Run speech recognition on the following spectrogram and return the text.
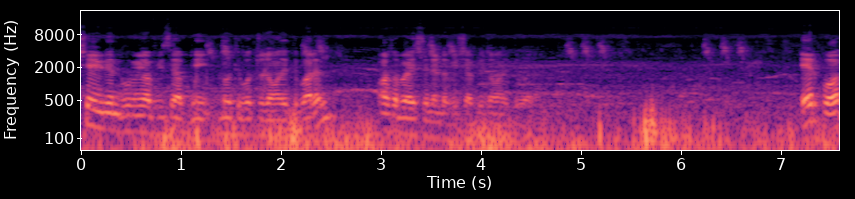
সেই ইউনিয়ন ভূমি অফিসে আপনি নথিপত্র জমা দিতে পারেন, অথবা এই এসিলেন্ট অফিসে আপনি জমা দিতে পারেন। এরপর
